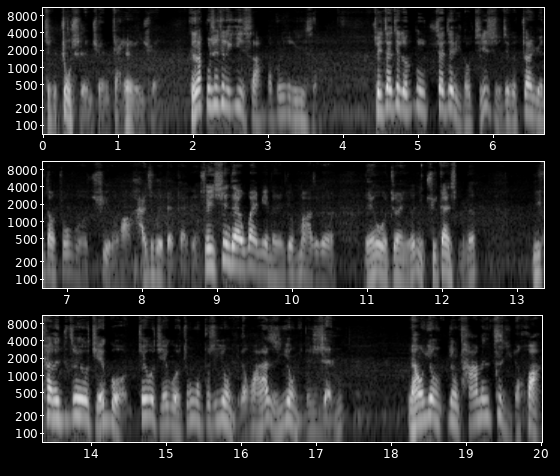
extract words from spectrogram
这个重视人权、改善人权，可是他不是这个意思啊，他不是这个意思啊。所以在这个路在这里头，即使这个专员到中国去的话，还是会被改变。所以现在外面的人就骂这个联合国专员说：“你去干什么呢？你看的最后结果，最后结果中共不是用你的话，他只是用你的人，然后用用他们自己的话。”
